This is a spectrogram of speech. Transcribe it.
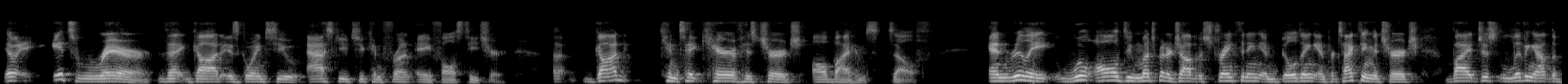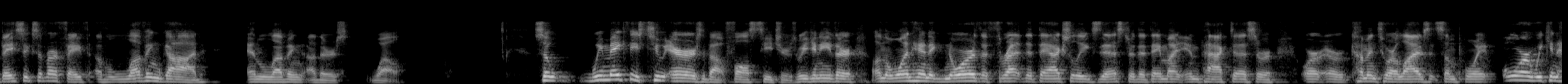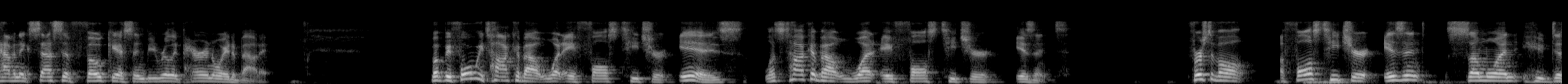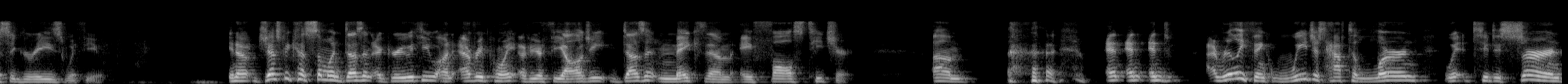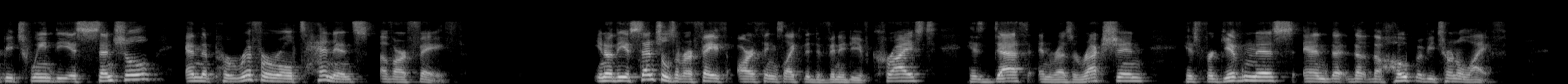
You know, it's rare that God is going to ask you to confront a false teacher. Uh, God can take care of his church all by himself. And really, we'll all do much better job of strengthening and building and protecting the church by just living out the basics of our faith of loving God and loving others well. So we make these two errors about false teachers. We can either, on the one hand, ignore the threat that they actually exist or that they might impact us or, or, or come into our lives at some point, or we can have an excessive focus and be really paranoid about it. But before we talk about what a false teacher is, let's talk about what a false teacher isn't. First of all, a false teacher isn't someone who disagrees with you. You know, just because someone doesn't agree with you on every point of your theology doesn't make them a false teacher. Um, and and and I really think we just have to learn to discern between the essential and the peripheral tenets of our faith. You know, the essentials of our faith are things like the divinity of Christ, his death and resurrection, his forgiveness, and the, the, the hope of eternal life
